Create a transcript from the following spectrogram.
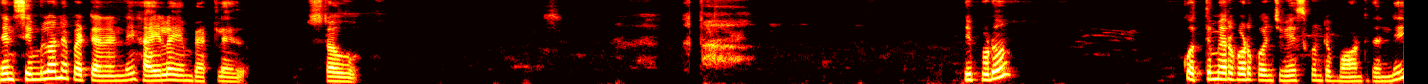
నేను సిమ్లోనే పెట్టానండి. హైలో ఏం పెట్టలేదు. స్టవ్. ఇప్పుడు కొత్తిమీర కూడా కొంచెం వేసుకుంటే బాగుంటుందండి.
